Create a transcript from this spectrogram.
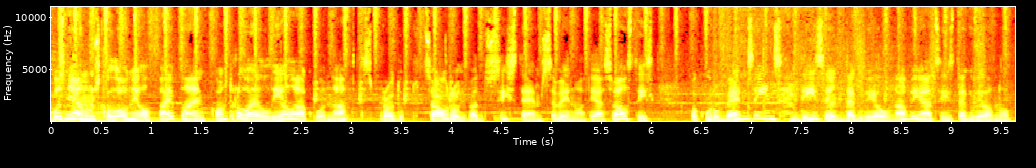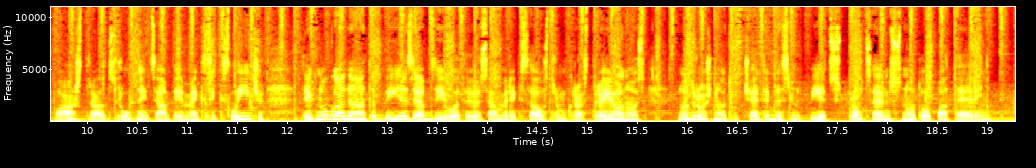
Uzņēmums Colonial Pipeline kontrolē lielāko naftas produktu cauruļvadu sistēmu Savienotajās valstīs, pa kuru benzīns, dīzeļdegviela un aviācijas degviela no pārstrādes rūpnīcām pie Meksikas līča tiek nogādāta biezi apdzīvotajos Amerikas austrumkrasta rajonos, nodrošinot 45% no to patēriņa.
